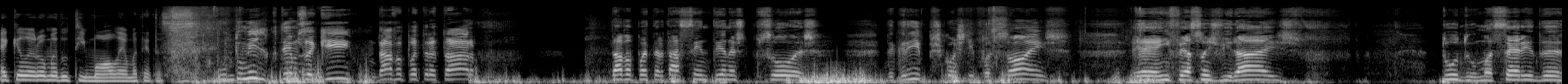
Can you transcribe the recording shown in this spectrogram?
Aquele aroma do timol é uma tentação. O tomilho que temos aqui dava para tratar dava para tratar centenas de pessoas de gripes, constipações, eh, infecções virais, tudo, uma série de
